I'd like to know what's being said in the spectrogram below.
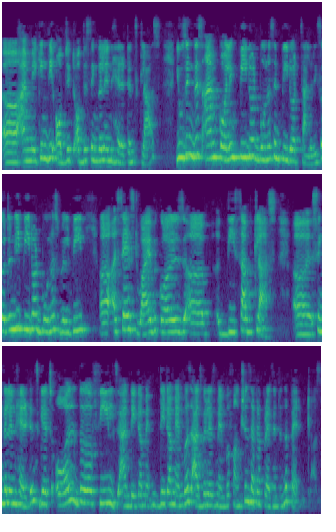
uh, I'm making the object of the single inheritance class. Using this I'm calling p dot bonus and p dot salary. Certainly p dot bonus will be uh, assessed. Why? Because uh, the subclass uh, single inheritance gets all the fields and data me data members as well as member functions that are present in the parent class.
